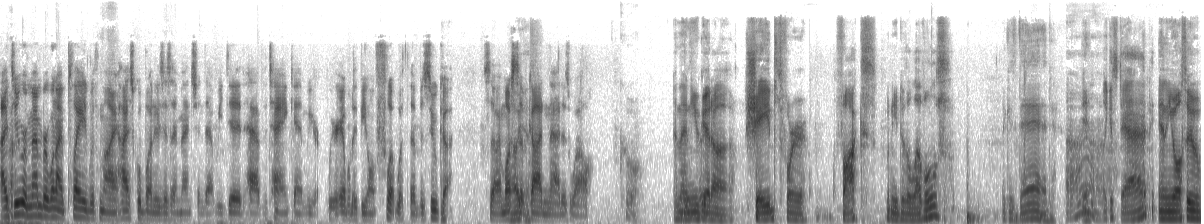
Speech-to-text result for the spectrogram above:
I do remember when I played with my high school buddies, as I mentioned, that we did have the tank and we were we were able to be on foot with the bazooka. So I must Oh, have yes. gotten that as well. cool. And then you get uh, shades for Fox when you do the levels. Like his dad. Ah. Yeah, like his dad. And you also,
